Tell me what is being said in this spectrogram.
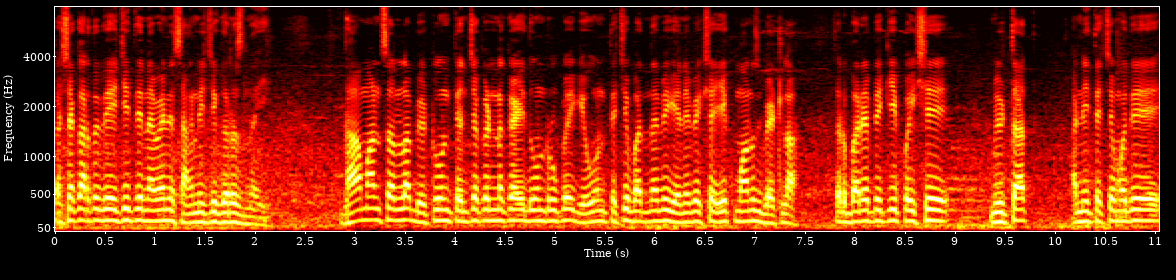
कशाकरता द्यायची ते नव्याने सांगण्याची गरज नाही. दहा माणसांना भेटून त्यांच्याकडनं काही दोन रुपये घेऊन त्याची बदनामी घेण्यापेक्षा एक माणूस भेटला तर बऱ्यापैकी पैसे मिळतात आणि त्याच्यामध्ये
